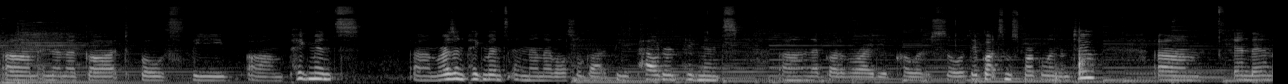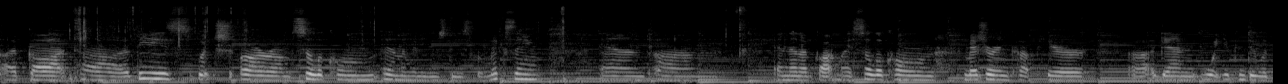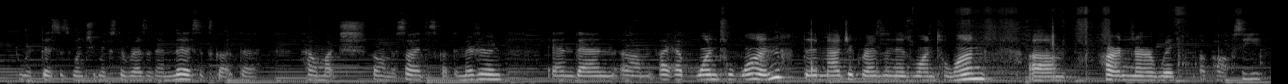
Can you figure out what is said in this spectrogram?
Um, and then I've got both the um, pigments, um, resin pigments, and then I've also got these powdered pigments uh, and I've got a variety of colors. So they've got some sparkle in them too. Um, and then I've got uh, these, which are um, silicone, and I'm going to use these for mixing. And um, and then I've got my silicone measuring cup here. Uh, again, what you can do with, with this is once you mix the resin in this, it's got the how much on the side, it's got the measuring. And then um, I have one-to-one, -one. the magic resin is one-to-one, -one, um, hardener with epoxy.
